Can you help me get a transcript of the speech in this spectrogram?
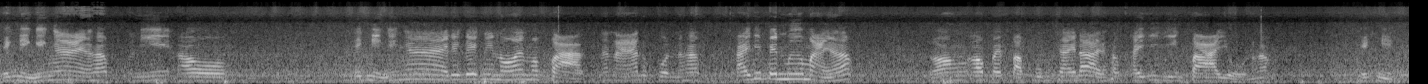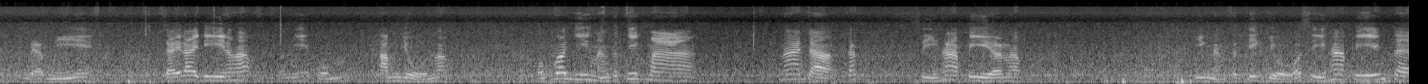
เทคนิคง่าย ๆนะครับ ตัวนี้เอา เทคนิคง่ายๆ เล็กๆน้อยๆมาฝากนะๆทุกคนนะครับ ใครที่เป็นมือใหม่นะครับ ลองเอาไปปรับปรุงใช้ได้นะครับ ใครที่ยิงปลาอยู่นะครับ เทคนิคแบบนี้ใช้ได้ดีนะครับตัวนี้ผมทำอยู่นะครับ ผมก็ยิงหนังสติ๊กมา น่าจะสักสี่ห้าปีแล้วนะครับ ยิงหนังสติ๊กอยู่ว่าสี่ห้าปีตั้งแต่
